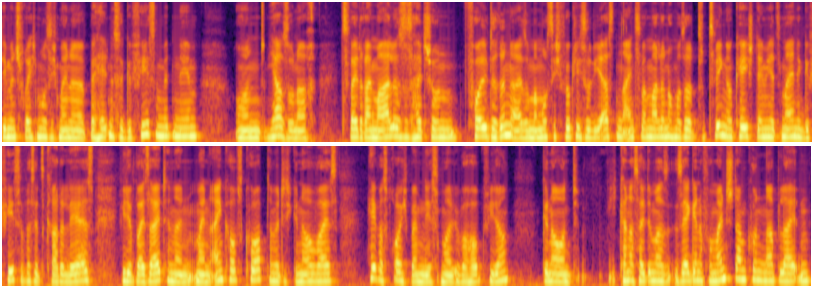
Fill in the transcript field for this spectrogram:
Dementsprechend muss ich meine Behältnisse, Gefäße mitnehmen. Und ja, so nach zwei, drei Mal ist es halt schon voll drin. Also man muss sich wirklich so die ersten ein, zwei Male nochmal so zu zwingen, okay, ich stelle mir jetzt meine Gefäße, was jetzt gerade leer ist, wieder beiseite in meinen Einkaufskorb, damit ich genau weiß, hey, was brauche ich beim nächsten Mal überhaupt wieder? Genau, und ich kann das halt immer sehr gerne von meinen Stammkunden ableiten,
